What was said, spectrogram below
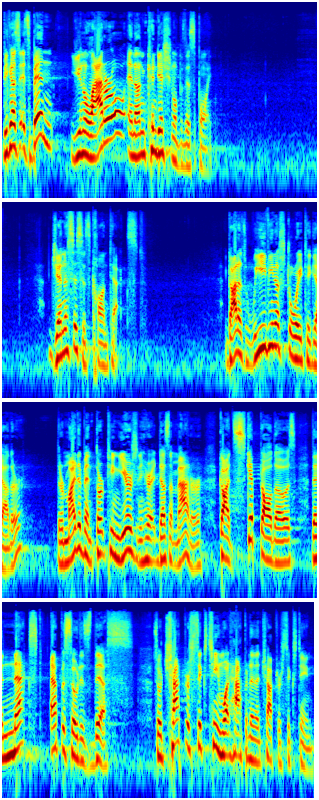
Because it's been unilateral and unconditional to this point. Genesis is context. God is weaving a story together. There might have been 13 years in here, it doesn't matter. God skipped all those. The next episode is this so, chapter 16, what happened in the chapter 16?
